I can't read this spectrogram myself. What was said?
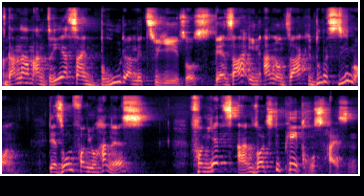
dann nahm Andreas seinen Bruder mit zu Jesus, der sah ihn an und sagte, du bist Simon, der Sohn von Johannes, von jetzt an sollst du Petrus heißen,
